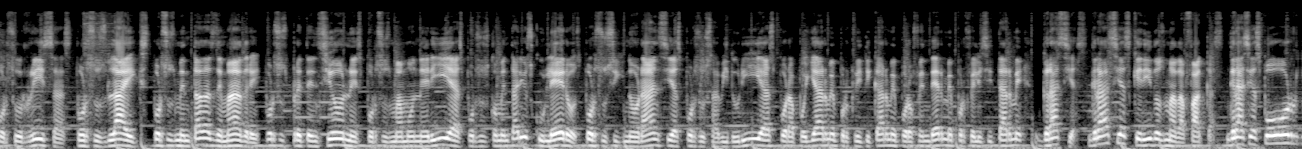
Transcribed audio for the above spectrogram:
por sus risas, por sus likes, por sus mentadas de madre, por sus pretensiones, por sus mamonerías, por sus comentarios culeros, por sus ignorancias, por sus sabidurías, por apoyarme, por criticarme, por ofenderme, por felicitarme. Gracias, gracias queridos madafacas. Gracias por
